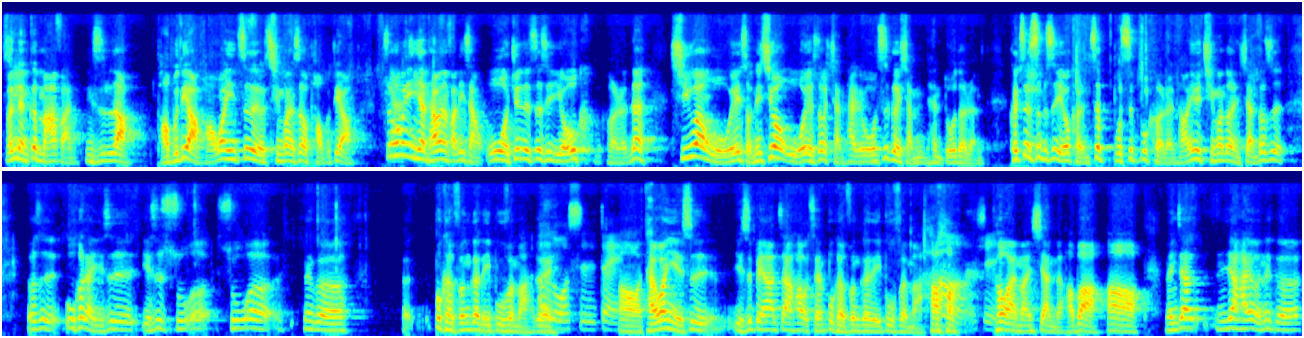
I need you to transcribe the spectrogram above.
房地产更麻烦，你知不知道？跑不掉，好，万一这个有情况的时候跑不掉，所以会影响台湾的房地产？我觉得这是有可能。但希望我为首，你，希望我有时候想太多，我是个想很多的人，可这是不是有可能？这不是不可能哈，因为情况都很像，都是都是乌克兰也是也是苏俄苏俄那个呃不可分割的一部分嘛，对？俄罗斯对，哦，台湾也是也是被他这样号称不可分割的一部分嘛，哈、哈，嗯是都还蛮像的，好不好？哦，人家人家还有那个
